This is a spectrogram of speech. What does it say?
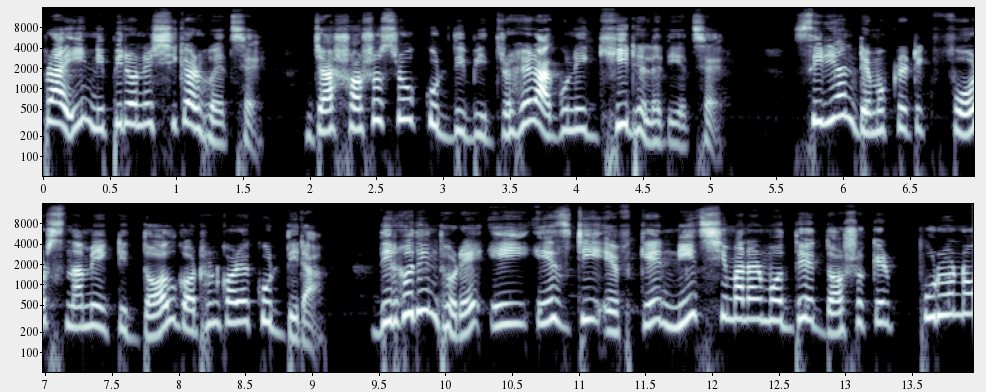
প্রায়ই নিপীড়নের শিকার হয়েছে, যা সশস্ত্র কুর্দি বিদ্রোহের আগুনে ঘি ঢেলে দিয়েছে। সিরিয়ান ডেমোক্রেটিক ফোর্স নামে একটি দল গঠন করে কুর্দিরা। দীর্ঘদিন ধরে এই এসডিএফকে নিজ সীমানার মধ্যে দশকের পুরনো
